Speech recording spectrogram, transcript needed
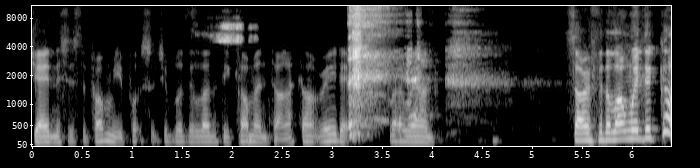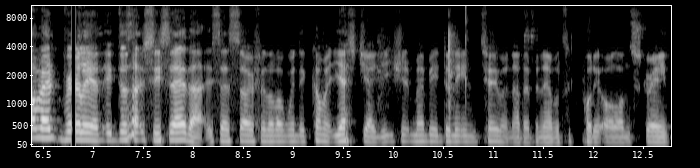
Jane, this is the problem. You put such a bloody lengthy comment on. I can't read it. Where are we on? Sorry for the long-winded comment. Brilliant. It does actually say that. It says sorry for the long-winded comment. Yes, Jane, you should maybe have done it in two, and I'd have been able to put it all on screen.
